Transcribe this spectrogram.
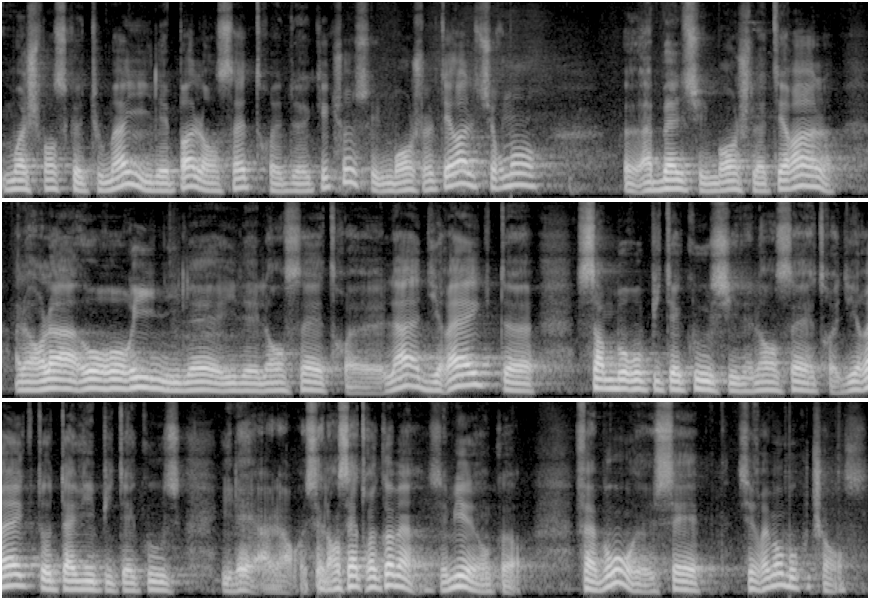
moi, je pense que Toumaï, il n'est pas l'ancêtre de quelque chose. C'est une branche latérale, sûrement. Euh, Abel, c'est une branche latérale. Alors là, Aurorine, il est, il est l'ancêtre euh, là, direct. Samborupithecus, il est l'ancêtre direct. Otavipithecus, il est. Alors, c'est l'ancêtre commun, c'est mieux encore. Enfin bon, euh, c'est vraiment beaucoup de chance.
